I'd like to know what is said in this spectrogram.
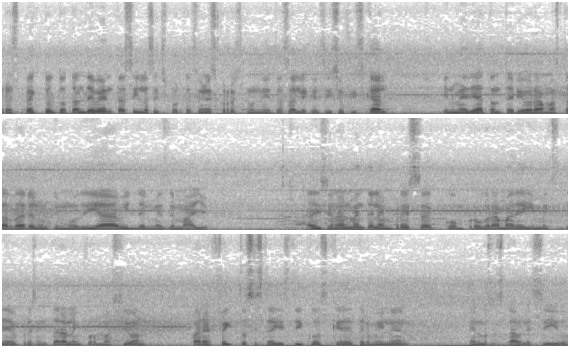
respecto al total de ventas y las exportaciones correspondientes al ejercicio fiscal inmediato anterior a más tardar el último día hábil del mes de mayo. Adicionalmente, la empresa con programa de IMEX debe presentar a la información para efectos estadísticos que determinen en los establecidos.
